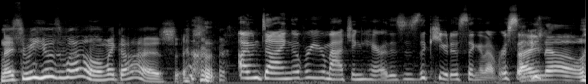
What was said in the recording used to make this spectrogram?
nice to meet you as well. Oh my gosh. I'm dying over your matching hair. This is the cutest thing I've ever seen. I know.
